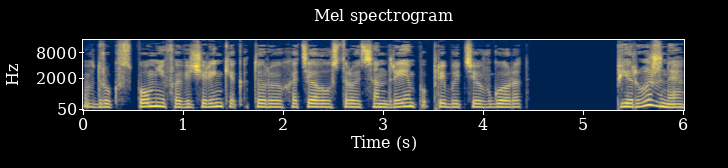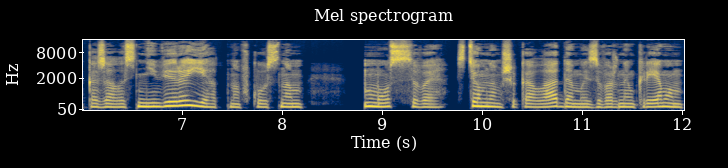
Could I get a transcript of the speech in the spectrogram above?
вдруг вспомнив о вечеринке, которую хотела устроить с Андреем по прибытию в город. Пирожное оказалось невероятно вкусным. Муссовое, с темным шоколадом и заварным кремом,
